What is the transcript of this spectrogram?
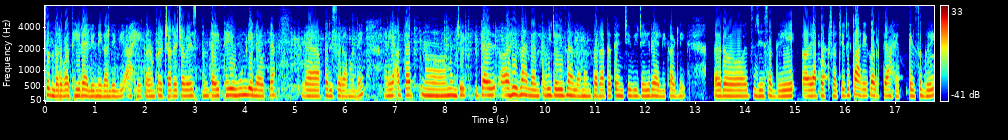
संदर्भात ही रॅली निघालेली आहे. कारण प्रचाराच्या वेळेस पण त्या इथे येऊन गेल्या होत्या या परिसरामध्ये. आणि आता म्हणजे की त्या हे झाल्यानंतर विजयी झाल्यानंतर आता त्यांची विजयी रॅली काढली. तर जे सगळे या पक्षाचे जे कार्यकर्ते आहेत ते सगळे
